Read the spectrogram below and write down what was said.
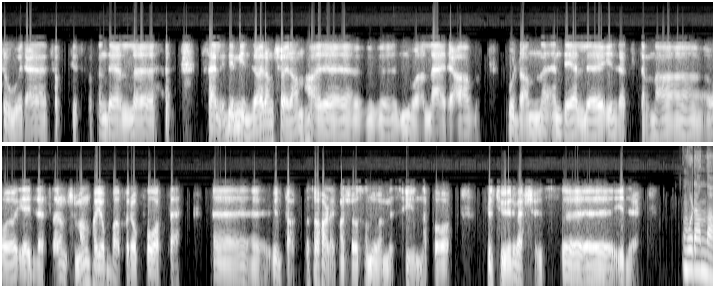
tror jeg faktisk at en del særlig de mindre arrangørene har eh, noe å lære av hvordan en del idrettsstevner og idrettsarrangement har jobba for å få til unntak. Og så har det kanskje også noe med synet på kultur versus idrett. Hvordan da?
